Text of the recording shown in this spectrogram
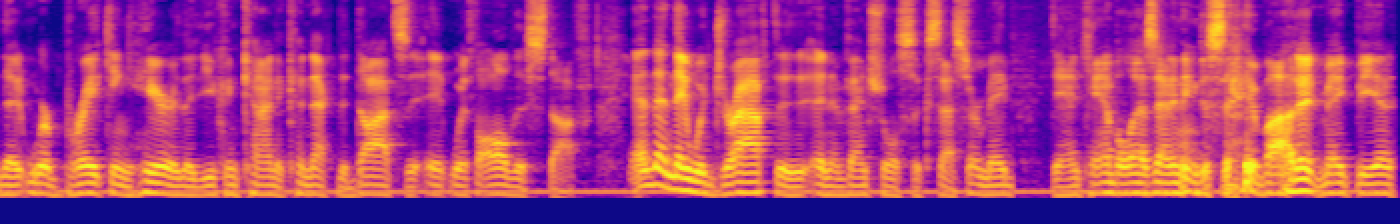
that we're breaking here that you can kind of connect the dots it, with all this stuff, and then they would draft a, an eventual successor. Maybe Dan Campbell has anything to say about it. Maybe a,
